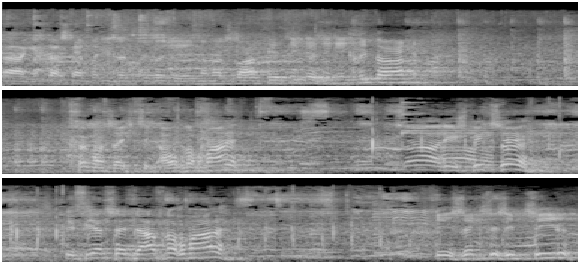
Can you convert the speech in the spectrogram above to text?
Da gibt das Tempo dieser Gruppe die Nummer 42, der Sigi Krüger an. 65 auch nochmal. So, die Spitze. Die 14 darf nochmal. Die 6 ist im Ziel.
